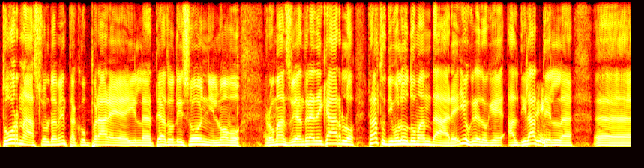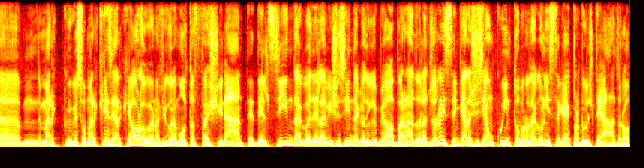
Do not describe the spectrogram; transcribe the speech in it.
torna assolutamente a comprare il Teatro dei Sogni, il nuovo romanzo di Andrea De Carlo. Tra l'altro ti volevo domandare, io credo che al di là Sì. del ehm, mar- questo marchese archeologo è una figura molto affascinante, del sindaco e della vice sindaco di cui abbiamo parlato, della giornalista inviata, ci sia un quinto protagonista che è proprio il teatro,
